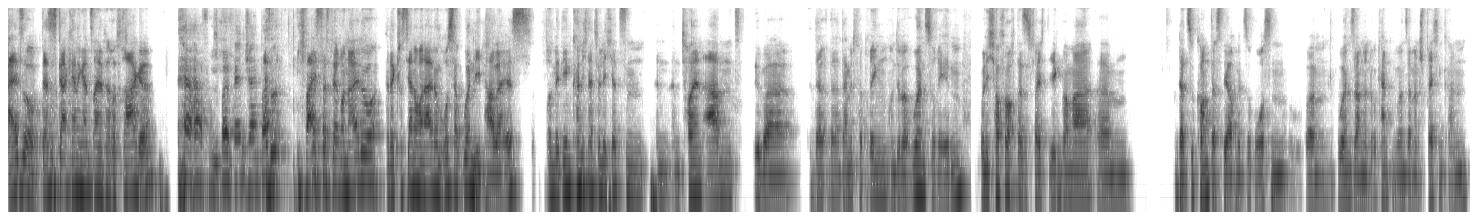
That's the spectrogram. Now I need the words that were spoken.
Also, das ist gar keine ganz einfache Frage. Fußballfan scheinbar. Also, ich weiß, dass der Ronaldo, der Cristiano Ronaldo ein großer Uhrenliebhaber ist. Und mit dem könnte ich natürlich jetzt einen, einen, einen tollen Abend über, da, da, damit verbringen und über Uhren zu reden. Und ich hoffe auch, dass es vielleicht irgendwann mal ähm, dazu kommt, dass wir auch mit so großen ähm, Uhrensammlern, bekannten Uhrensammlern sprechen können.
